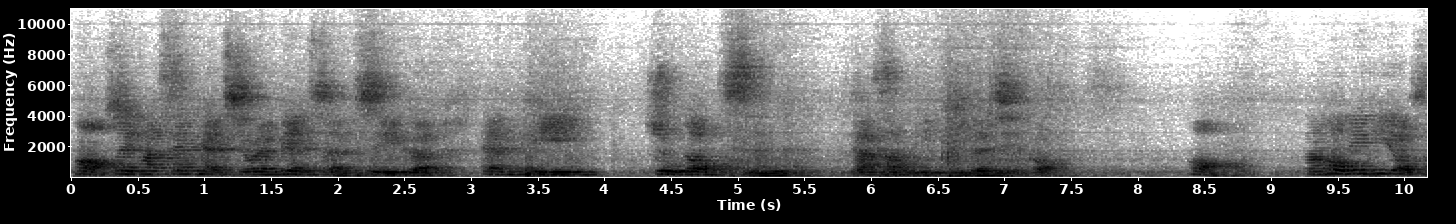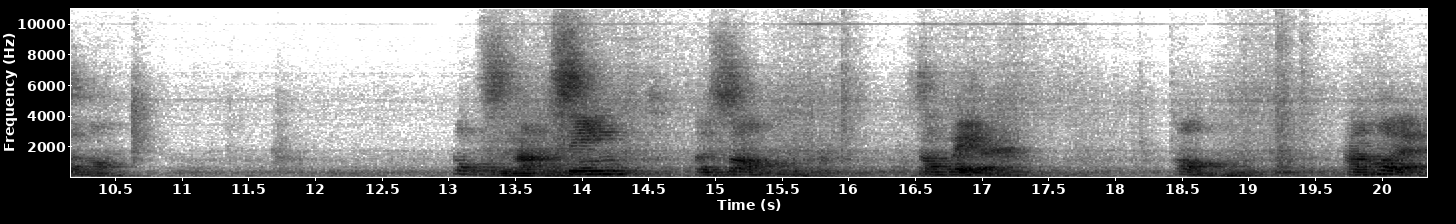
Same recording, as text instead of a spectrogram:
哦，所以它 sentence 会变成是一个 MP 助动词加上 VP 的结构哦。然后 VP 有什么？动词嘛，sing a song somewhere。哦，然后嘞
